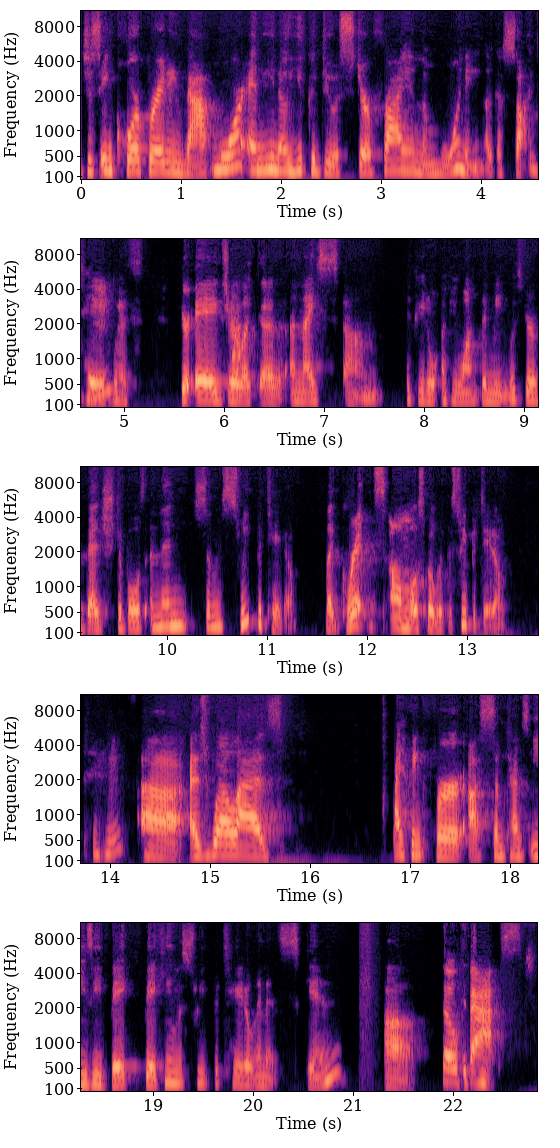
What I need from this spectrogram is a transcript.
just incorporating that more. And, you know, you could do a stir fry in the morning, like a saute mm-hmm. with your eggs or like a, a nice um, if you don't if you want the meat with your vegetables and then some sweet potato like grits almost but with the sweet potato mm-hmm. uh, as well as i think for us sometimes easy bake baking the sweet potato in its skin uh, so fast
